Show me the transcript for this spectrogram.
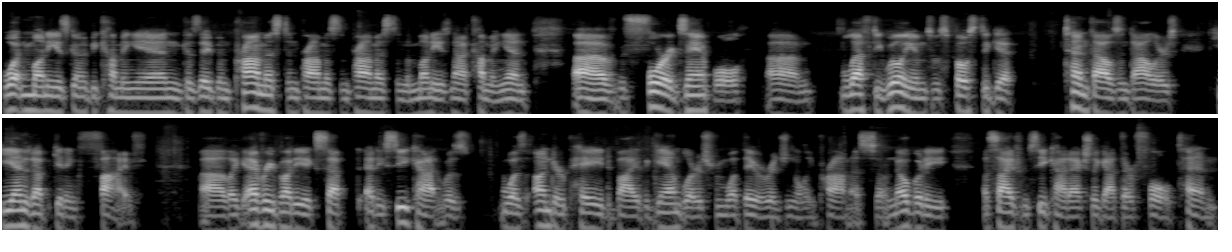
what money is going to be coming in because they've been promised and promised and promised, and the money is not coming in. Uh, for example, um, Lefty Williams was supposed to get ten thousand dollars. He ended up getting five. Uh, like everybody except Eddie Cicotte was was underpaid by the gamblers from what they originally promised. So nobody aside from Cicotte actually got their full 10.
